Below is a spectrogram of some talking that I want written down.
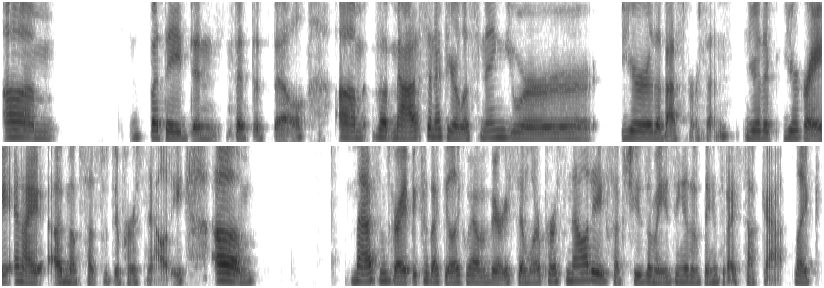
Um, but they didn't fit the bill. Um, but Madison, if you're listening, you were you're the best person. You're the you're great. And I, I'm obsessed with your personality. Um, Madison's great because I feel like we have a very similar personality, except she's amazing at the things that I suck at, like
